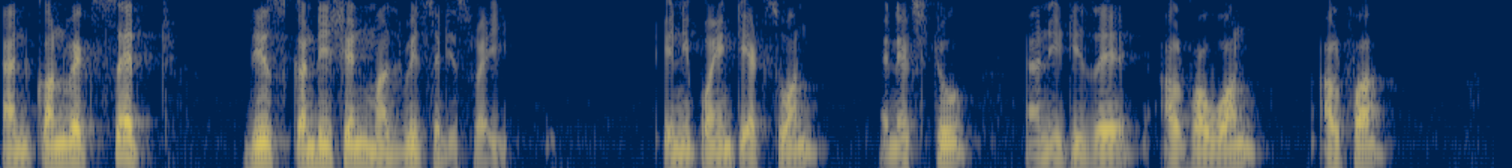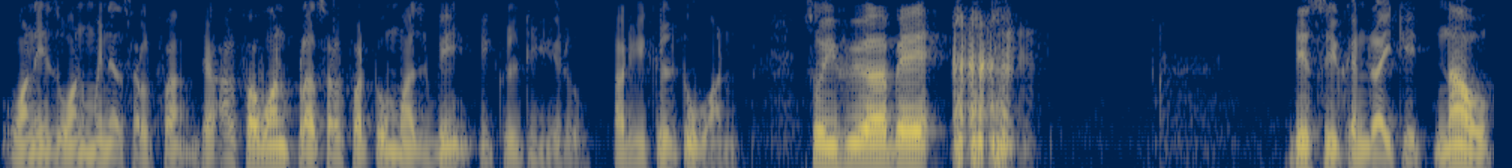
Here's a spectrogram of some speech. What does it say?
And convex set this condition must be satisfied any point x 1 and x 2 and it is a alpha 1 alpha 1 is 1 minus alpha the alpha 1 plus alpha 2 must be equal to 0 or equal to 1. So, if you have a this you can write it now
